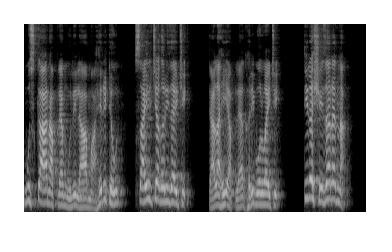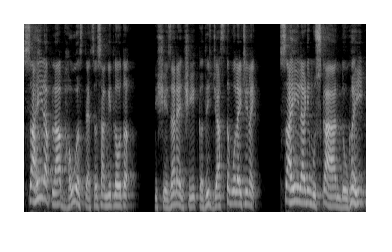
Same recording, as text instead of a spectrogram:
मुस्कान आपल्या मुलीला माहेरी ठेवून साहिलच्या घरी जायची. त्यालाही आपल्या घरी बोलवायची. तिनं शेजाऱ्यांना साहिल आपला भाऊ असल्याचं सांगितलं होतं. ती शेजाऱ्यांशी कधीच जास्त बोलायची नाही. साहिल आणि मुस्कान दोघंही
